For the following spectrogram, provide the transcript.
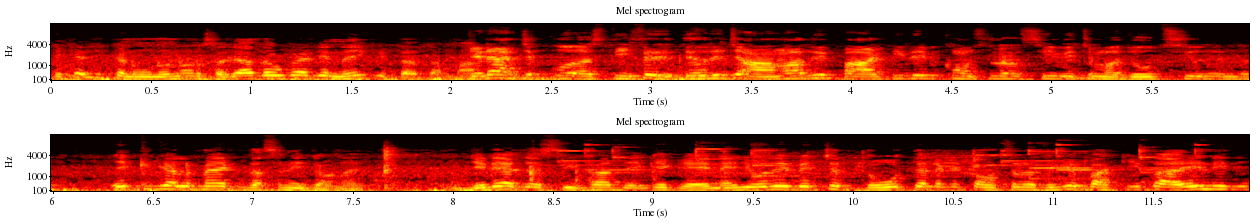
ਠੀਕ ਹੈ ਜੀ ਕਾਨੂੰਨ ਉਹਨਾਂ ਨੂੰ ਸਜ਼ਾ ਦੇਊਗਾ ਜੇ ਨਹੀਂ ਕੀਤਾ ਤਾਂ ਮਾਫ਼। ਜਿਹੜਾ ਅੱਜ ਕੋ- ਅਸਤੀਫੇ ਦਿੱਤੇ ਉਹਦੇ ਚ ਆਮ ਆਦਮੀ ਪਾਰਟੀ ਦੇ ਵੀ ਕੌਂਸਲਰ ਸੀ ਵਿੱਚ ਮੌਜੂਦ ਸੀ ਉਹਦੇ ਅੰਦਰ। ਇੱਕ ਗੱਲ ਮੈਂ ਇੱਕ ਦੱਸਣੀ ਚਾਹੁੰਦਾ ਜੀ ਜਿਹੜੇ ਅੱਜ ਅਸਤੀਫਾ ਦੇ ਕੇ ਗਏ ਨੇ ਜੀ ਉਹਦੇ ਵਿੱਚ ਦੋ ਤਿੰਨ ਕੁ ਕਾਉਂਸਲਰ ਸੀਗੇ ਬਾਕੀ ਤਾਂ ਆਏ ਨਹੀਂ ਜੀ।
